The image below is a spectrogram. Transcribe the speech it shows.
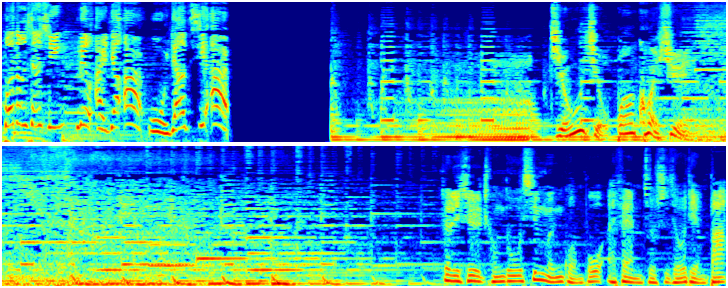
活动详询六二幺二五幺七二。九九八快讯。这里是成都新闻广播 FM 九十九点八，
